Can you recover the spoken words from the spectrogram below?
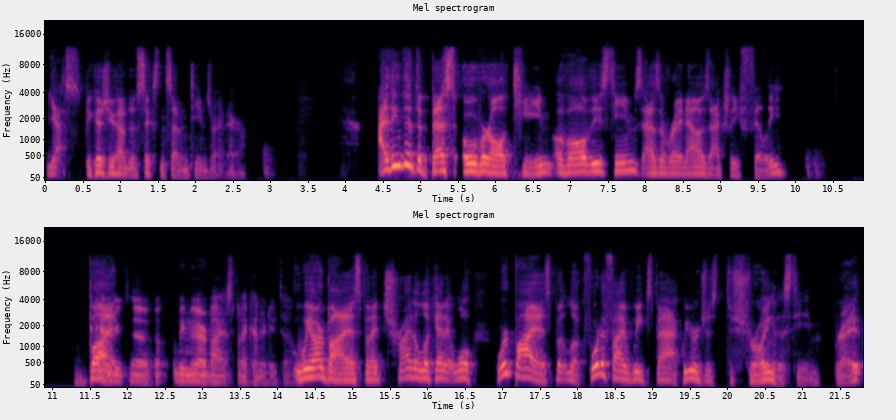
Yes, because you have those six and seven teams right there. I think that the best overall team of all of these teams as of right now is actually Philly. But I do too, but we, we are biased, but I kind of do too. we are biased, but I try to look at it. Well, we're biased, but look, four to five weeks back, we were just destroying this team, right?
